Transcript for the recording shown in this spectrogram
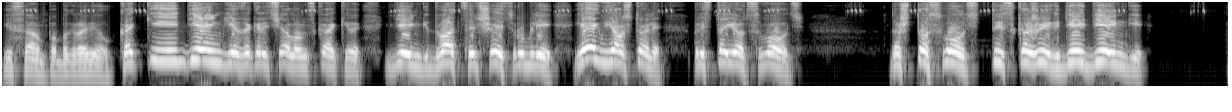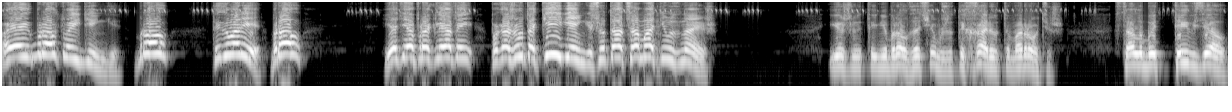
и сам побагровел. «Какие деньги!» — закричал он, скакивая. «Деньги! Двадцать шесть рублей! Я их взял, что ли?» — пристает, сволочь. «Да что, сволочь, ты скажи, где деньги?» А я их брал, твои деньги? Брал? Ты говори, брал? Я тебе, проклятый, покажу такие деньги, что ты отца мать не узнаешь. Ежели ты не брал, зачем же ты харю-то воротишь? Стало быть, ты взял.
